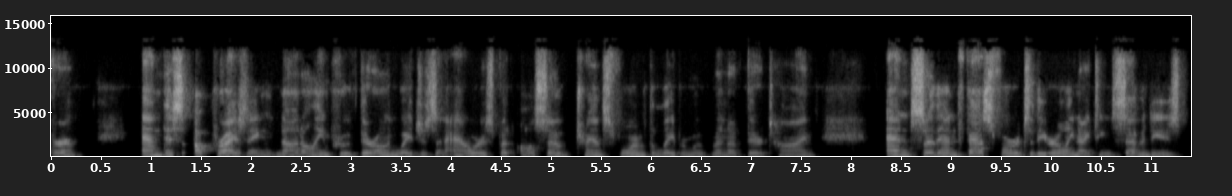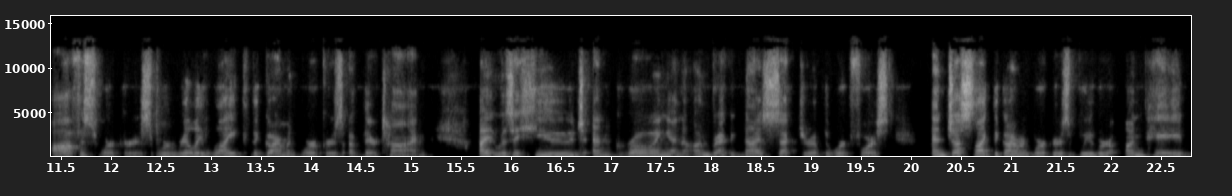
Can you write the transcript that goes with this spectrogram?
ever. And this uprising not only improved their own wages and hours, but also transformed the labor movement of their time. And so then, fast forward to the early 1970s, office workers were really like the garment workers of their time. Uh, it was a huge and growing and unrecognized sector of the workforce. And just like the garment workers, we were unpaid,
